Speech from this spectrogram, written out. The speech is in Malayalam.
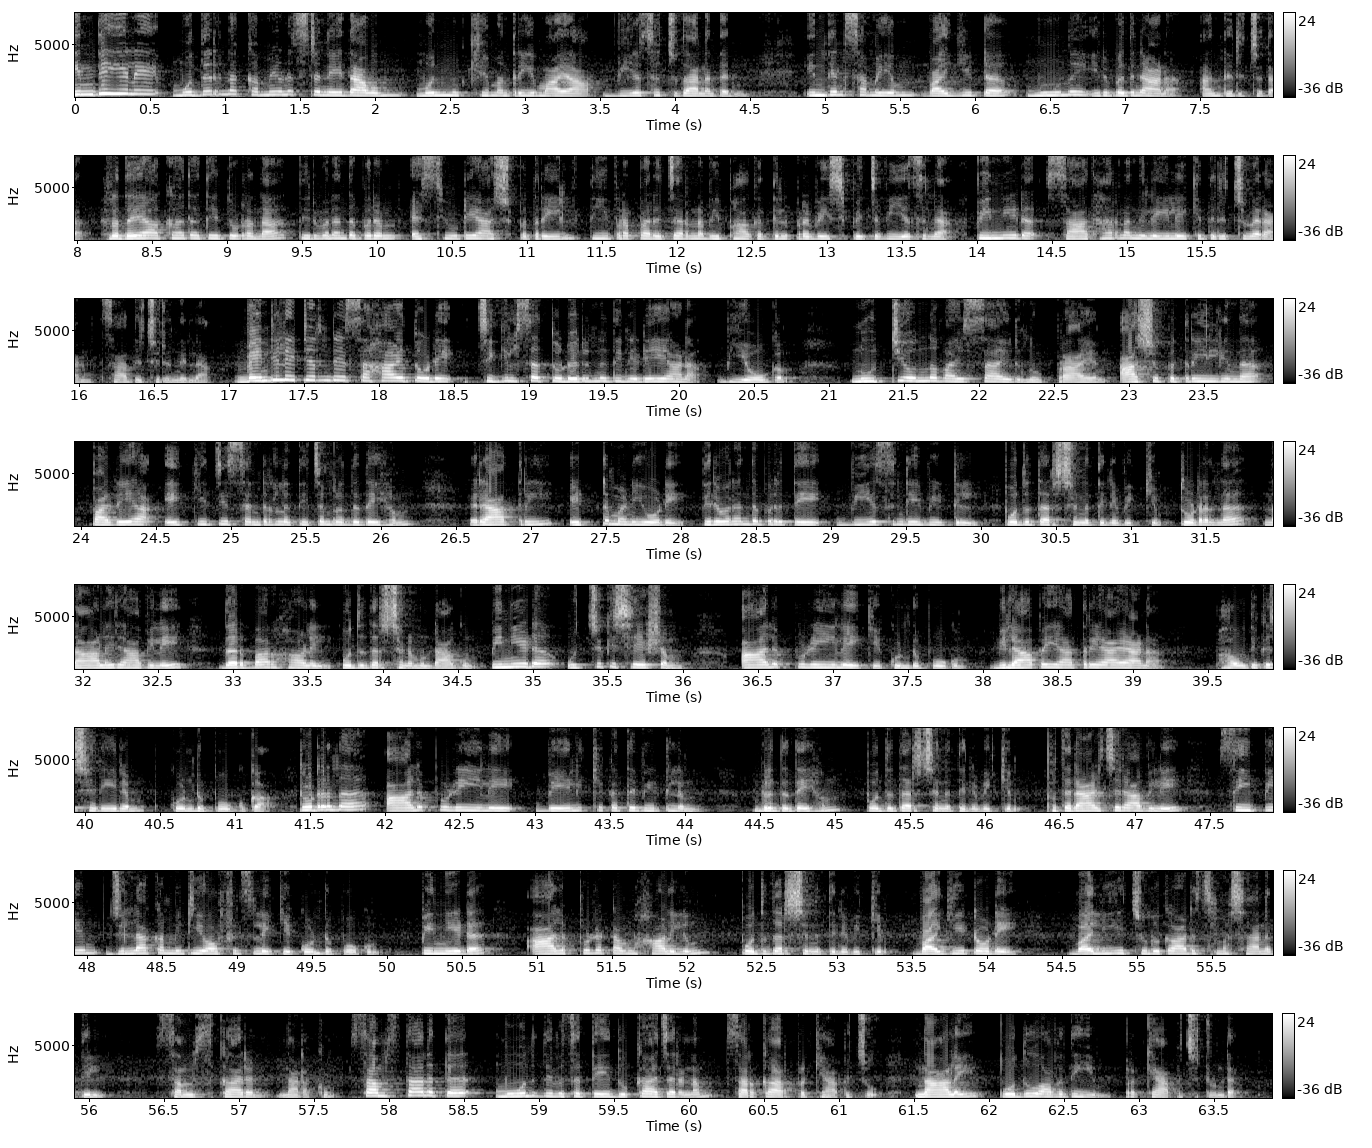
ഇന്ത്യയിലെ മുതിർന്ന കമ്മ്യൂണിസ്റ്റ് നേതാവും മുൻ മുഖ്യമന്ത്രിയുമായ വി എസ് അച്യുതാനന്ദൻ ഇന്ത്യൻ സമയം വൈകിട്ട് മൂന്ന് ഇരുപതിനാണ് അന്തരിച്ചത്. ഹൃദയാഘാതത്തെ തുടർന്ന് തിരുവനന്തപുരം എസ് യു ടി ആശുപത്രിയിൽ തീവ്രപരിചരണ വിഭാഗത്തിൽ പ്രവേശിപ്പിച്ച വി എസിന് പിന്നീട് സാധാരണ നിലയിലേക്ക് തിരിച്ചുവരാൻ സാധിച്ചിരുന്നില്ല. വെന്റിലേറ്ററിന്റെ സഹായത്തോടെ ചികിത്സ തുടരുന്നതിനിടെയാണ് വിയോഗം. നൂറ്റിയൊന്ന് വയസ്സായിരുന്നു പ്രായം. ആശുപത്രിയിൽ നിന്ന് പഴയ എ കെ ജി സെന്ററിലെത്തിച്ച മൃതദേഹം രാത്രി എട്ട് മണിയോടെ തിരുവനന്തപുരത്തെ വി എസിന്റെ വീട്ടിൽ പൊതുദർശനത്തിന് വെക്കും. തുടർന്ന് നാളെ രാവിലെ ദർബാർ ഹാളിൽ പൊതുദർശനമുണ്ടാകും. പിന്നീട് ഉച്ചയ്ക്ക് ശേഷം ആലപ്പുഴയിലേക്ക് കൊണ്ടുപോകും. വിലാപയാത്രയായാണ് ഭൗതിക ശരീരം കൊണ്ടുപോകുക. തുടർന്ന് ആലപ്പുഴയിലെ വേലിക്കകത്ത് വീട്ടിലും മൃതദേഹം പൊതുദർശനത്തിന് വയ്ക്കും. ബുധനാഴ്ച രാവിലെ സി പി എം ജില്ലാ കമ്മിറ്റി ഓഫീസിലേക്ക് കൊണ്ടുപോകും. പിന്നീട് ആലപ്പുഴ ടൗൺ ഹാളിലും പൊതുദർശനത്തിന് വയ്ക്കും. വൈകിട്ടോടെ വലിയ ചുടുകാട് ശ്മശാനത്തിൽ സംസ്കാരം നടക്കും. സംസ്ഥാനത്ത് മൂന്ന് ദിവസത്തെ ദുഃഖാചരണം സർക്കാർ പ്രഖ്യാപിച്ചു. നാളെ പൊതു അവധിയും പ്രഖ്യാപിച്ചിട്ടുണ്ട്.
